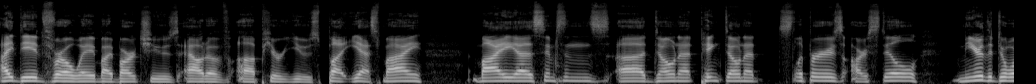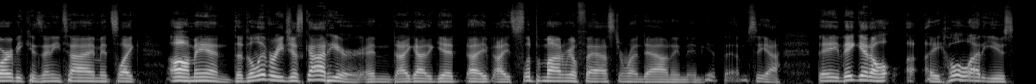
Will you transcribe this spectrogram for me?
I did throw away my Bart shoes out of uh, pure use, but yes, my my uh, Simpsons uh, donut pink donut slippers are still near the door because anytime it's like, oh man, the delivery just got here and I got to get, I, I slip them on real fast and run down and, and get them. So yeah, they, they get a, whole- a whole lot of use.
